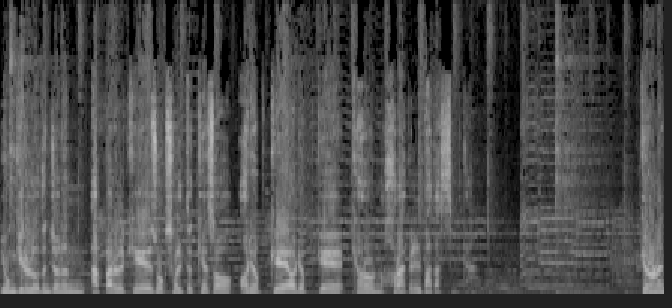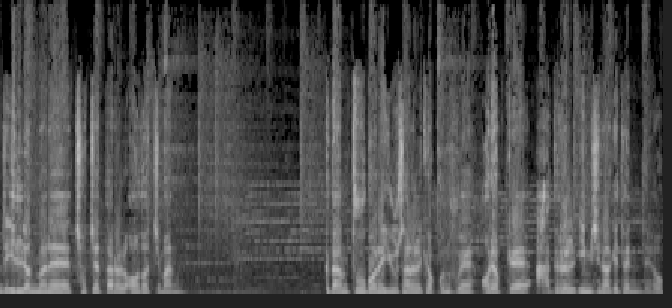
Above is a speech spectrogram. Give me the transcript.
용기를 얻은 저는 아빠를 계속 설득해서 어렵게 어렵게 결혼 허락을 받았습니다. 결혼한 지 1년 만에 첫째 딸을 얻었지만 그 다음 두 번의 유산을 겪은 후에 어렵게 아들을 임신하게 됐는데요.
